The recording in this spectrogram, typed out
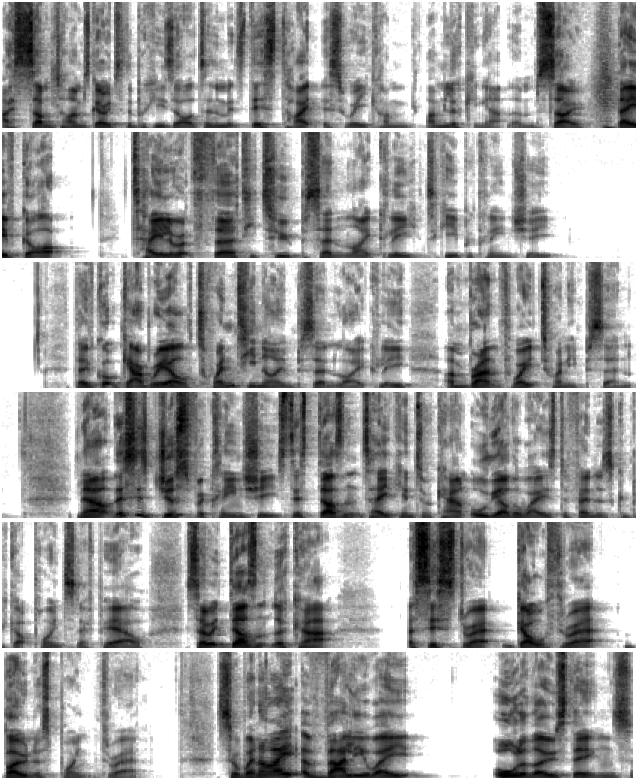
I sometimes go to the bookies odds, and it's this tight this week. I'm I'm looking at them. So they've got Taylor at 32% likely to keep a clean sheet. They've got Gabriel 29% likely and Branthwaite 20%. Now, this is just for clean sheets. This doesn't take into account all the other ways defenders can pick up points in FPL. So it doesn't look at assist threat, goal threat, bonus point threat. So when I evaluate all of those things,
